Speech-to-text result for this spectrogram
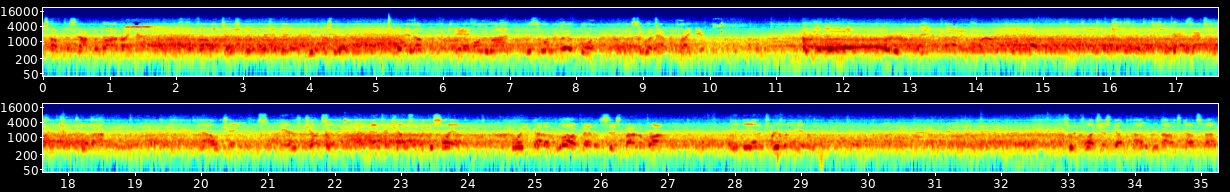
tough to stop LeBron right now. They foul intentionally. That's what they do at this point. Tie it up with the game on the line. This is what we live for. Let's see what happens right here. Slam. Boy, you got to love that assist by LeBron. Indiana trailing here. Hauser clutch has got nine rebounds now tonight.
